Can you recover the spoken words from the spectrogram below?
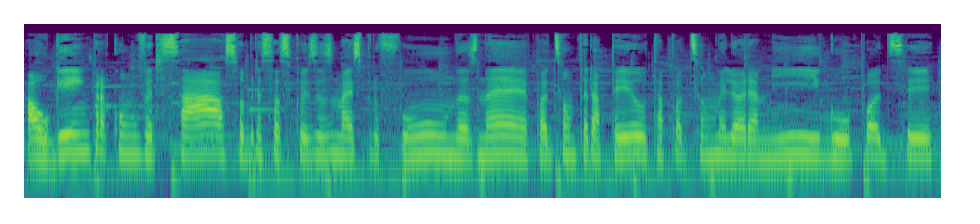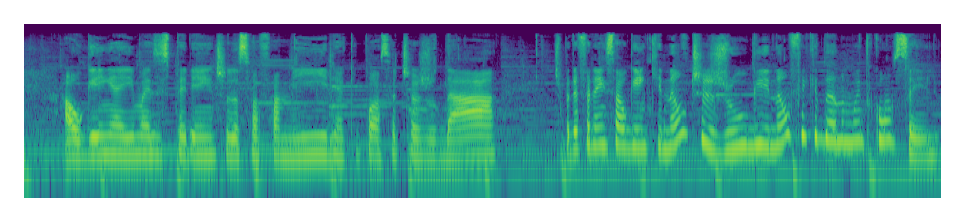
alguém para conversar sobre essas coisas mais profundas, né? Pode ser um terapeuta, pode ser um melhor amigo, pode ser alguém aí mais experiente da sua família que possa te ajudar. De preferência, alguém que não te julgue e não fique dando muito conselho.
